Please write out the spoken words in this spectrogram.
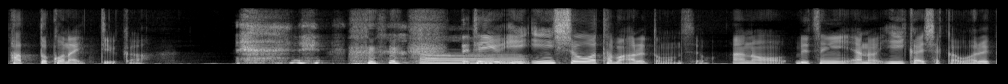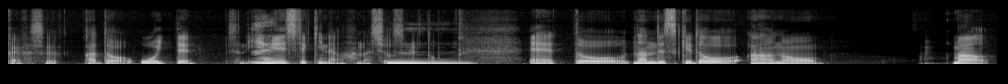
パッと来ないっていうか、っていうい印象は多分あると思うんですよ。あの、別に、あの、いい会社か悪い会社かとは置いて、そのイメージ的な話をすると。うん。えーっと、なんですけど、あの、まあ、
